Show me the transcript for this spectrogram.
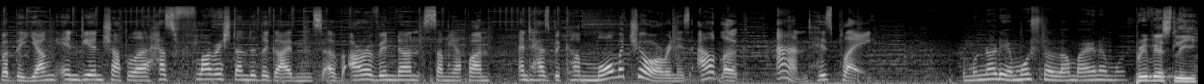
But the young Indian shuttler has flourished under the guidance of Aravindan Samyapan and has become more mature in his outlook and his play. Previously,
